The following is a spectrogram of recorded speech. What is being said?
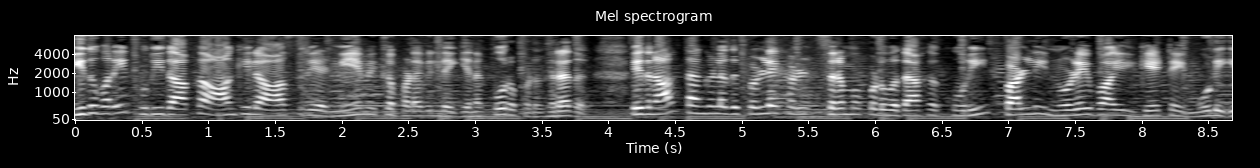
இதுவரை புதிதாக ஆங்கில ஆசிரியர் நியமிக்கப்படவில்லை என கூறப்படுகிறது. இதனால் தங்களது பிள்ளைகள் சிரமப்படுவதாக கூறி பள்ளி நுழைவாயில் கேட்டை மூடி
